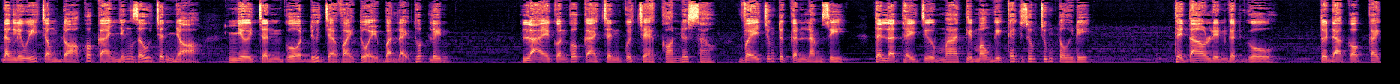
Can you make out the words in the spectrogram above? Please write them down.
Đang lưu ý trong đó có cả những dấu chân nhỏ Như chân của đứa trẻ vài tuổi bà lại thốt lên. Lại còn có cả chân của trẻ con nữa sao? Vậy chúng tôi cần làm gì? Thầy là thầy trừ ma thì mong nghĩ cách giúp chúng tôi đi. Thầy Tào liền gật gù. Tôi đã có cách.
